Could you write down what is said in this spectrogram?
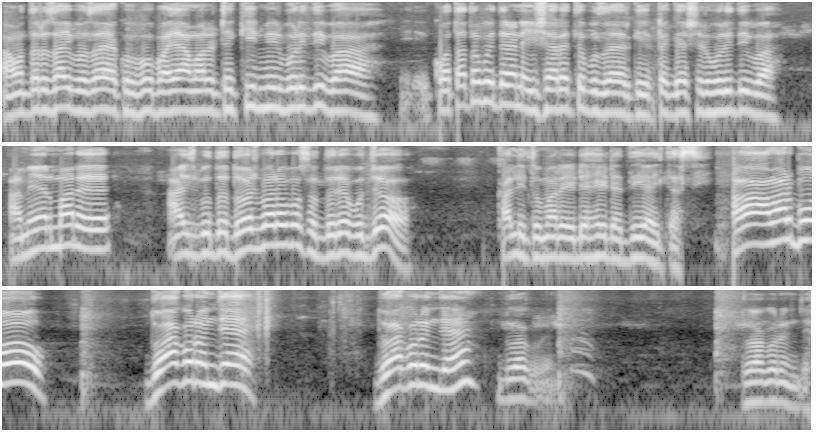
আমাদের যাইব যায় কইব ভাই আমার এটা কিডনির ভরি দিবা। কথা তো কইতে না ইশারাতে বোঝায় আর কি, একটা গ্যাসের ভরি দিবা। আমি আর মারে আইস বোধ দশ বারো বছর ধরে, বুঝছ? খালি তোমার এইটা সেইটা দিয়ে আইতাছি। হ্যাঁ আমার বউ! দোয়া করুন যে। দোয়া করুন যে হ্যাঁ? দোয়া করুন দোয়া করুন যে।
